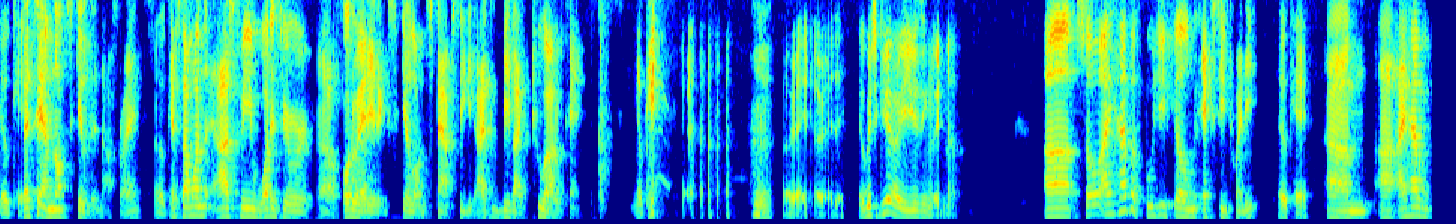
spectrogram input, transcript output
Okay. Let's say I'm not skilled enough, right? Okay. If someone asked me, what is your uh, photo editing skill on Snapseed, I'd be like two out of 10. Okay. all right. All right. Which gear are you using right now? Uh, so I have a Fujifilm X-T20. Okay. Um, uh, I have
